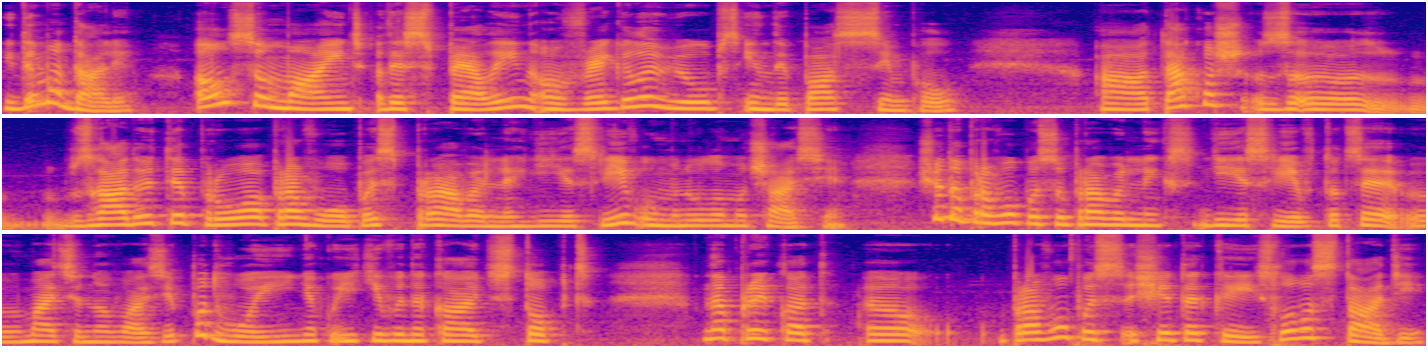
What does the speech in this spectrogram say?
Йдемо далі. Also mind the spelling of regular verbs in the past simple. А також е, згадуйте про правопис правильних дієслів у минулому часі. Щодо правопису правильних дієслів, то це е, мається на увазі подвоєння, які виникають stopped. Наприклад, е, правопис ще такий: слово study.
